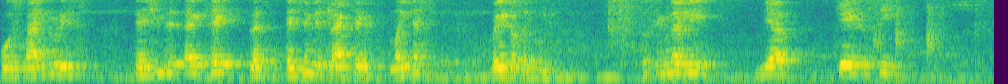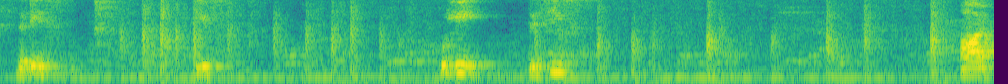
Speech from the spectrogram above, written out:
whose magnitude is tension the tight side plus tension the slack side minus weight of the pulley. So similarly we have case C that is if pulley receives or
